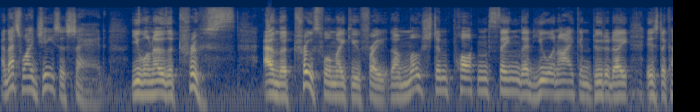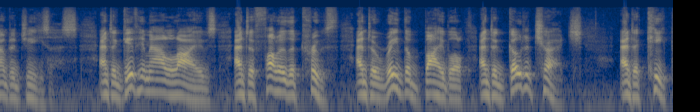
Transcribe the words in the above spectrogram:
And that's why Jesus said, You will know the truth, and the truth will make you free. The most important thing that you and I can do today is to come to Jesus and to give Him our lives and to follow the truth and to read the Bible and to go to church and to keep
